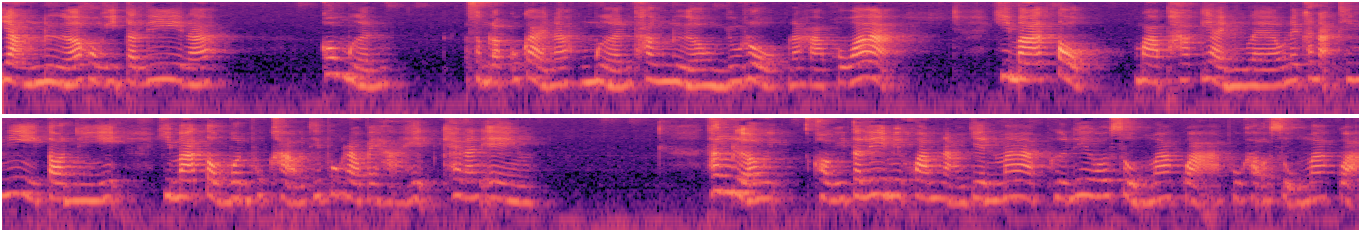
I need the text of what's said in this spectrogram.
อย่างเหนือของอิตาลีนะ ก็เหมือนสำหรับกุ๊กไก่นะ เหมือนทางเหนือของยุโรปนะคะ เพราะว่าหิมะตกมาพักใหญ่หนึ่งแล้ว ในขณะที่นี่ตอนนี้หิมะตกบนภูเขาที่พวกเราไปหาเห็ดแค่นั้นเอง ทางเหนือ ของอิตาลีมีความหนาวเย็นมาก พื้นที่เขาสูงมากกว่า ภูเขาสูงมากกว่า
